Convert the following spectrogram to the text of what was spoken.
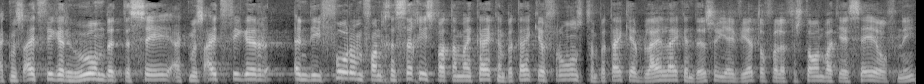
Ek moes uitfigure hoe om dit te sê. Ek moes uitfigure in die vorm van gesiggies wat aan my kyk en baie keer frons en baie keer bly lyk en dis hoe jy weet of hulle verstaan wat jy sê of nie.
